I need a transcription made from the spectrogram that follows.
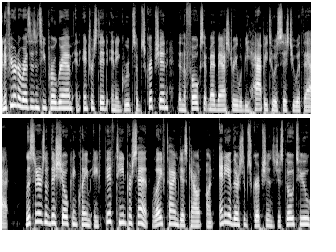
And if you're in a residency program and interested in a group subscription, then the folks at MedMastery would be happy to assist you with that. Listeners of this show can claim a 15% lifetime discount on any of their subscriptions. Just go to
